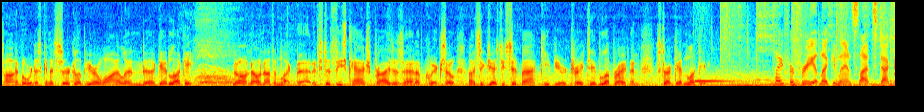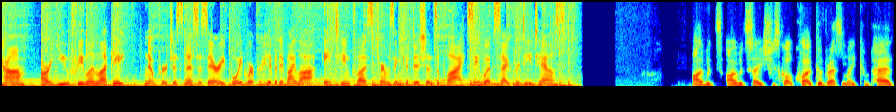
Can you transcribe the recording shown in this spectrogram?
fine, but we're just going to circle up here a while and uh, get lucky. No, no, nothing like that. It's just these cash prizes add up quick. So I suggest you sit back, keep your tray table upright, and start getting lucky. Play for free at LuckyLandSlots.com. Are you feeling lucky? No purchase necessary. Void where prohibited by law. 18 plus terms and conditions apply. See website for details. I would I would say she's got quite a good resume compared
